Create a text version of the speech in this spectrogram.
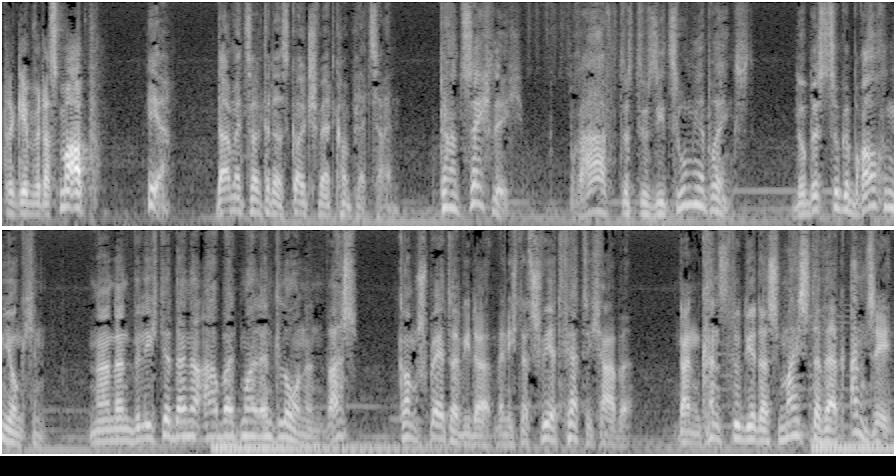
Dann geben wir das mal ab. Hier, damit sollte das Goldschwert komplett sein. Tatsächlich. Brav, dass du sie zu mir bringst. Du bist zu gebrauchen, Jungchen. Na, dann will ich dir deine Arbeit mal entlohnen, was? Komm später wieder, wenn ich das Schwert fertig habe. Dann kannst du dir das Meisterwerk ansehen.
